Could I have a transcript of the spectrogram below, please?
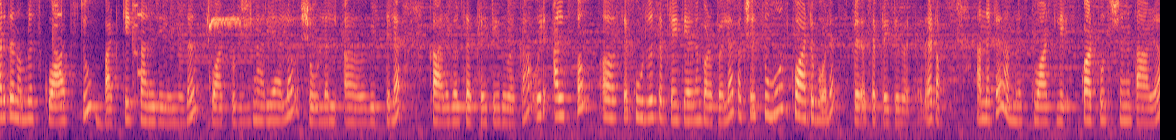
അടുത്ത നമ്മൾ സ്ക്വാട്സ് ടു ബട്ട് കിക്സ് ആണ് ചെയ്യുന്നത്. സ്ക്വാഡ് പൊസിഷൻ അറിയാമല്ലോ ഷോൾഡർ വിത്തിൽ കാലുകൾ സെപ്പറേറ്റ് ചെയ്ത് വെക്കുക ഒരു അല്പം കൂടുതൽ സെപ്പറേറ്റ് ചെയ്താലും കുഴപ്പമില്ല. പക്ഷേ സുമോ സ്ക്വാട്ട് പോലെ സെപ്പറേറ്റ് ചെയ്ത് വെക്കരുത് കേട്ടോ. എന്നിട്ട് നമ്മൾ സ്ക്വാട്ടിലെ സ്ക്വാഡ് പൊസിഷന് താഴെ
